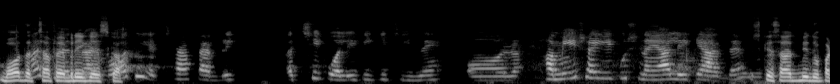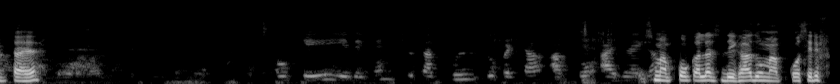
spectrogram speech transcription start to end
बहुत अच्छा फैब्रिक है इसका। बहुत ही अच्छा फैब्रिक अच्छी क्वालिटी की चीज़ें और हमेशा ये कुछ नया लेके आता है। उसके साथ भी दुपट्टा है। ओके ये देखें इसके साथ फुल दुपट्टा आपको आ जाएगा। इसमें आपको कलर्स दिखा दूँ मैं आपको सिर्फ़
